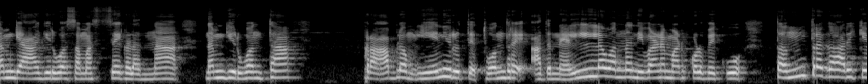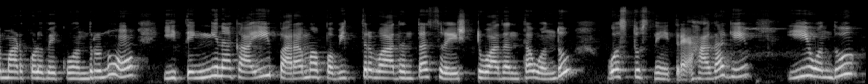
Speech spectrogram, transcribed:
ನಮಗೆ ಆಗಿರುವ ಸಮಸ್ಯೆಗಳನ್ನು, ನಮಗಿರುವಂಥ ಪ್ರಾಬ್ಲಮ್ ಏನಿರುತ್ತೆ, ತೊಂದರೆ, ಅದನ್ನೆಲ್ಲವನ್ನು ನಿವಾರಣೆ ಮಾಡಿಕೊಳ್ಬೇಕು, ತಂತ್ರಗಾರಿಕೆ ಮಾಡಿಕೊಳ್ಬೇಕು ಅಂದ್ರೂ ಈ ತೆಂಗಿನಕಾಯಿ ಪರಮ ಪವಿತ್ರವಾದಂಥ, ಶ್ರೇಷ್ಠವಾದಂಥ ಒಂದು ವಸ್ತು ಸ್ನೇಹಿತರೆ. ಹಾಗಾಗಿ ಈ ಒಂದು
